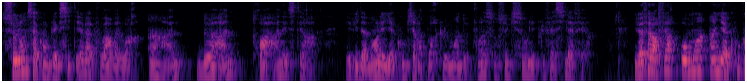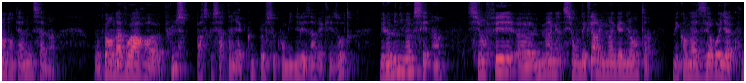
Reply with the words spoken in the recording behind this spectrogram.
Selon sa complexité, elle va pouvoir valoir un han, deux han, trois han, etc. Évidemment, les yaku qui rapportent le moins de points sont ceux qui sont les plus faciles à faire. Il va falloir faire au moins un yaku quand on termine sa main. On peut en avoir euh, plus, parce que certains yaku peuvent se combiner les uns avec les autres, mais le minimum c'est 1. Si on, fait, euh, une main, si on déclare une main gagnante, mais qu'on a 0 yaku,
